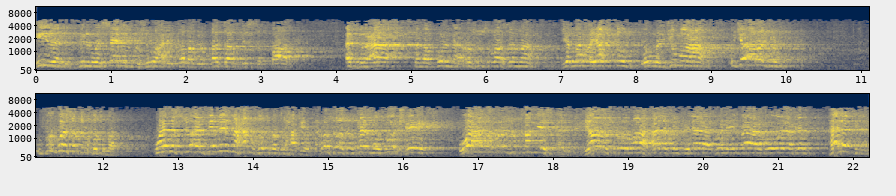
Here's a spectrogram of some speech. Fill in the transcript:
إذا من الوسائل المشروعة لطلب البطر باستغفار الدعاء كما قلنا الرسول صلى الله عليه وسلم جاء مرة يخطب يوم الجمعة وجاء رجل. وفي وسط الخطبة. وهذا السؤال في غير محل الخطبة في الحقيقة. الرسول صلى الله عليه وسلم كان موضوع شيء وهذا الرجل قام يسأل يا رسول الله هلك البلاد والعباد والأخر هلكنا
